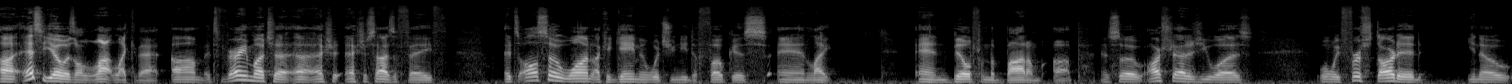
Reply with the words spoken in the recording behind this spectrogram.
Uh, SEO is a lot like that. Um, it's very much a, a exercise of faith. It's also one like a game in which you need to focus and like and build from the bottom up. And so our strategy was when we first started, you know,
